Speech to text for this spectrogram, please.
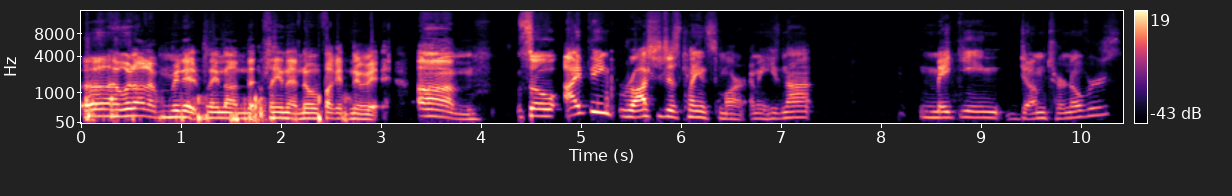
Uh, I went on a minute playing on that, playing that. No fucking knew it. Um, so I think Rosh is just playing smart. I mean, he's not making dumb turnovers.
